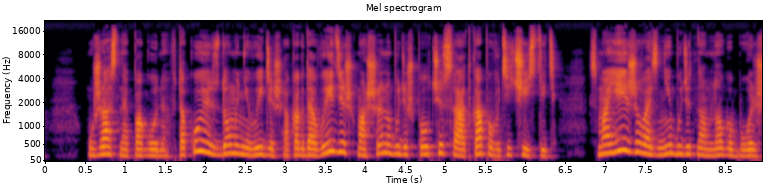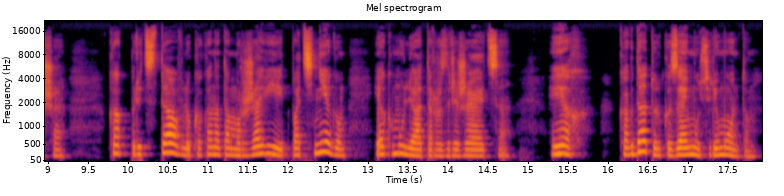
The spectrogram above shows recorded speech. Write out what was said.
Ужасная погода. В такую из дома не выйдешь, а когда выйдешь, машину будешь полчаса откапывать и чистить. С моей же возни будет намного больше. Как представлю, как она там ржавеет под снегом, и аккумулятор разряжается. Эх, когда только займусь ремонтом.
